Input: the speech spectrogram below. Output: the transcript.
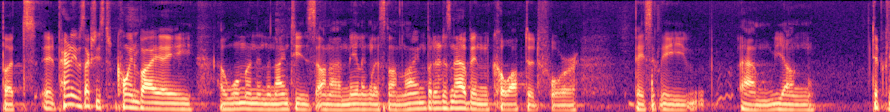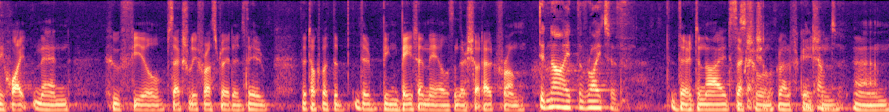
But it, apparently, it was actually coined by a, a woman in the 90s on a mailing list online, but it has now been co opted for basically um, young, typically white men who feel sexually frustrated. They, they talk about the, they're being beta males and they're shut out from Denied the right of. they're denied sexual, Sexual gratification. Um,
